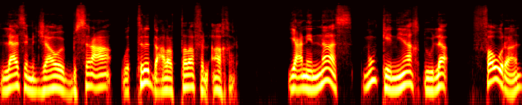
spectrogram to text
لازم تجاوب بسرعة وترد على الطرف الآخر. يعني الناس ممكن ياخدوا لا فورا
